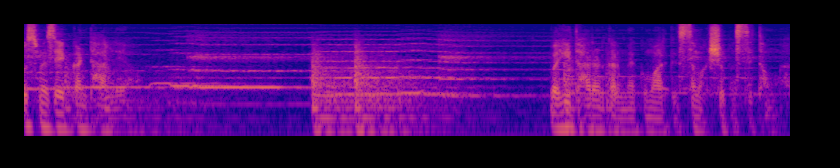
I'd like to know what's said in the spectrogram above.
उसमें से एक कंठाल ले आओ। वही धारण कर मैं कुमार के समक्ष उपस्थित होऊँगा।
